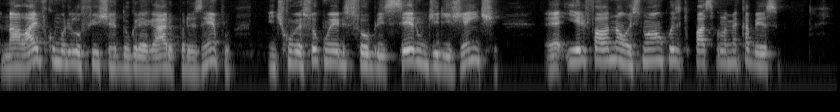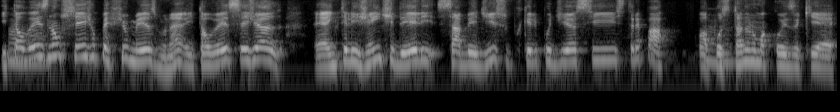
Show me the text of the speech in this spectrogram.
Na live com o Murilo Fischer do Gregário, por exemplo, a gente conversou com ele sobre ser um dirigente, é, e ele fala: não, isso não é uma coisa que passa pela minha cabeça. E uhum. talvez não seja o perfil mesmo, né? E talvez seja é, inteligente dele saber disso, porque ele podia se estrepar, uhum. apostando numa coisa que é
